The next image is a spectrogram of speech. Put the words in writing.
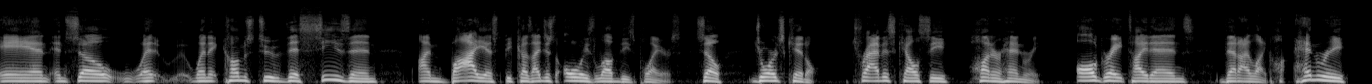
and and so when when it comes to this season, I'm biased because I just always love these players. So George Kittle, Travis Kelce, Hunter Henry, all great tight ends that I like. Henry,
